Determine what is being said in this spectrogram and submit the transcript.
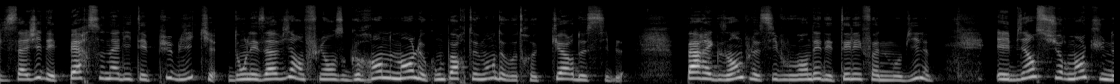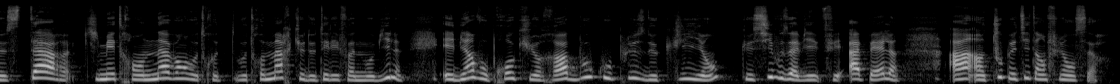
Il s'agit des personnalités publiques dont les avis influencent grandement le comportement de votre cœur de cible. Par exemple, si vous vendez des téléphones mobiles, et bien sûrement qu'une star qui mettra en avant votre, votre marque de téléphone mobile, eh bien vous procurera beaucoup plus de clients que si vous aviez fait appel à un tout petit influenceur.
